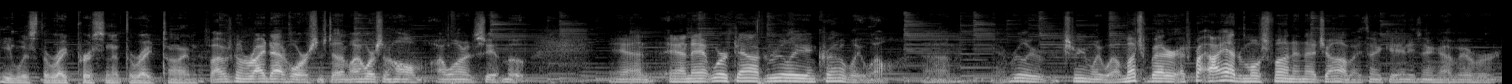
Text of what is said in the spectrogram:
he was the right person at the right time. If I was going to ride that horse instead of my horse at home, I wanted to see it move. And, and it worked out really incredibly well really extremely well. Much better. I had the most fun in that job, I think, anything I've ever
